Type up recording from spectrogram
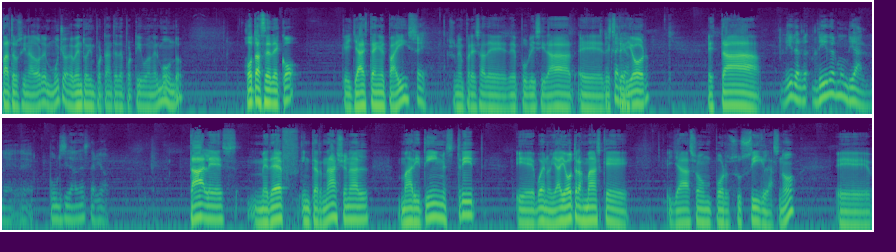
patrocinador de muchos eventos importantes deportivos en el mundo. JCDecO, que ya está en el país. Sí. Es una empresa de, de publicidad eh, de Exterior. exterior. Está Líder, líder mundial de, de publicidad exterior. Thales, Medef International, Maritime Street, eh, bueno, y hay otras más que ya son por sus siglas, ¿no? Eh,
